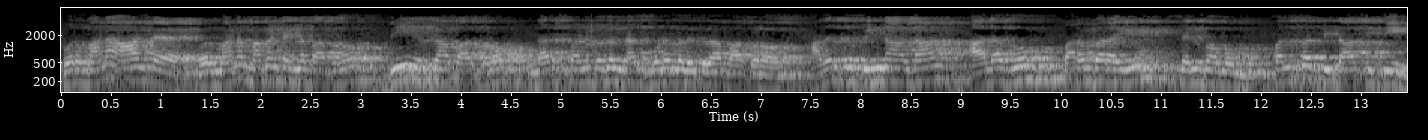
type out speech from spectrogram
ஒரு மன ஆண்ட ஒரு மன மகன்கிட்ட என்ன பார்க்கணும்? தீன் இருக்கா பார்க்கணும். நற்பண்புகள் நற்குணங்கள் இருக்குதா பார்க்கணும். அதற்கு பின்னால் தான் அழகும் பரம்பரையும் செல்வமும். பல்பர் பிதாத்தி தீன்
